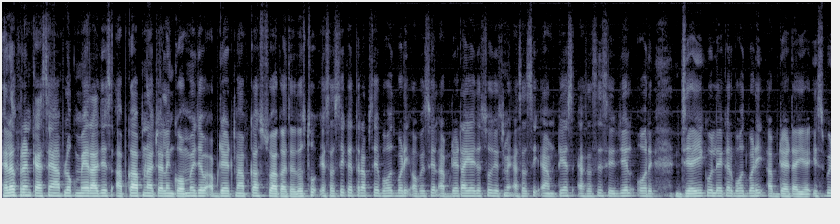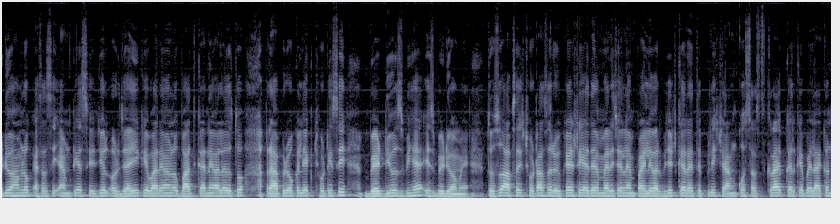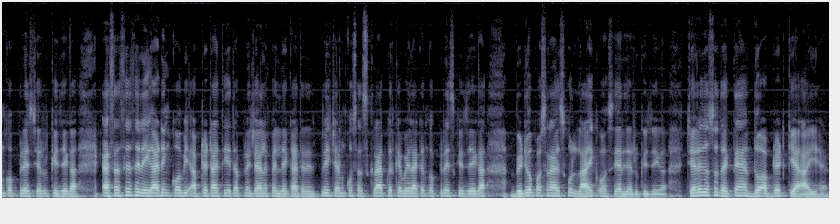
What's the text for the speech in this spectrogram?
Hello friend, कैसे हैं आप लोग? मैं राजेश, आपका अपना चैनल गवर्नमेंट जब अपडेट में आपका स्वागत है। दोस्तों एसएससी की तरफ़ से बहुत बड़ी ऑफिशियल अपडेट आई है दोस्तों, जिसमें एसएससी एमटीएस एसएससी सीजीएल और जेई को लेकर बहुत बड़ी अपडेट आई है। इस वीडियो में हम लोग एसएससी एमटीएस सीजीएल और जेई के बारे में हम लोग बात करने वाले दोस्तों, और आप लोगों के लिए एक छोटी सी बेड न्यूज़ भी है इस वीडियो में। दोस्तों, आपसे एक छोटा सा रिक्वेस्ट किया जाए मेरे चैनल में पहली बार विज़िट कर रहे थे प्लीज़ चैनल को सब्सक्राइब करके बेलाइकन को प्रेस ज़रूर कीजिएगा। एसएससी से रिगार्डिंग को भी अपडेट आती है तो अपने चैनल पर लेकर आते थे प्लीज़ चैनल को सब्सक्राइब करके बेल आइकन को प्रेस कीजिएगा। वीडियो पसंद आए इसको लाइक और शेयर ज़रूर कीजिएगा। चलिए दोस्तों, देखते हैं दो अपडेट क्या आई है।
